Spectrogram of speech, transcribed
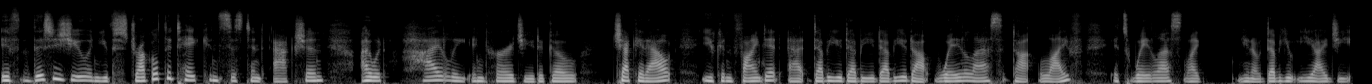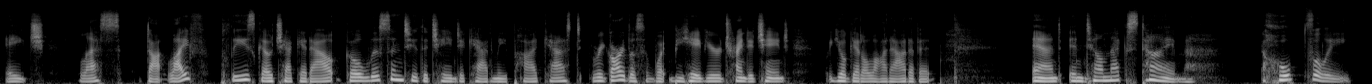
If this is you and you've struggled to take consistent action, I would highly encourage you to go check it out. You can find it at www.weighless.life. It's way less like, you know, W E I G H less life. Please go check it out. Go listen to the Change Academy podcast. Regardless of what behavior you're trying to change, you'll get a lot out of it. And until next time, hopefully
